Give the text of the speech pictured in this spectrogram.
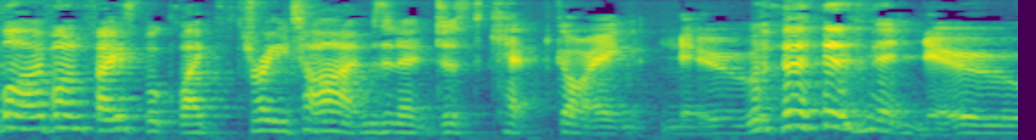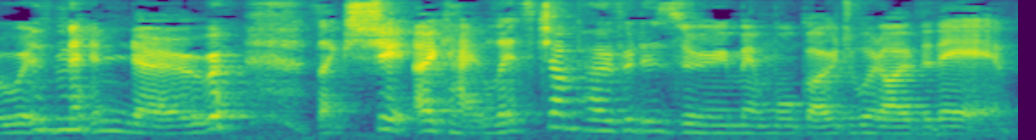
live on Facebook like three times and it just kept going, no, and then no, and then no. It's like, shit, okay, let's jump over to Zoom and we'll go do it over there.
